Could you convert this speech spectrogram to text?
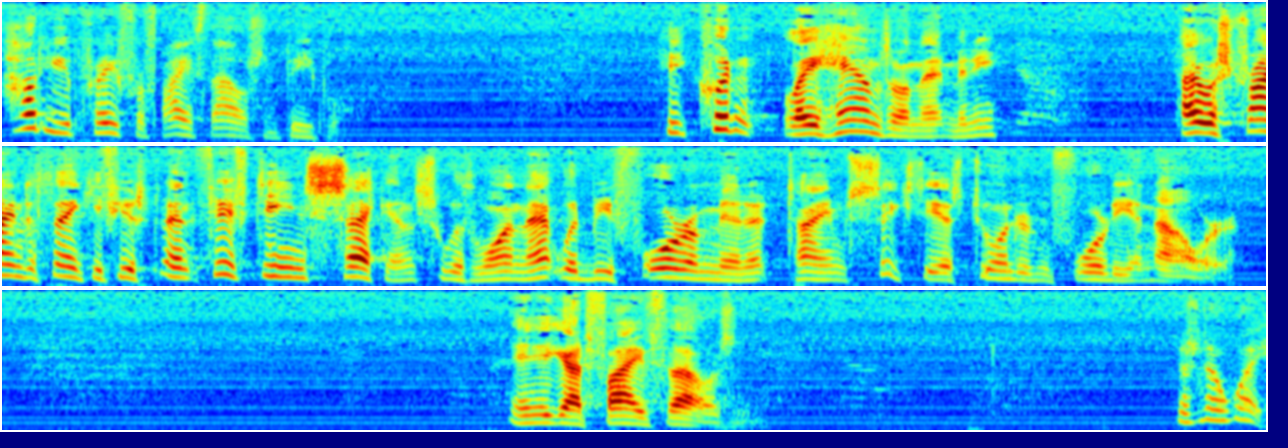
How do you pray for 5,000 people? He couldn't lay hands on that many. I was trying to think if you spent 15 seconds with one, that would be four a minute times 60, that's 240 an hour. And you got 5,000. There's no way.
